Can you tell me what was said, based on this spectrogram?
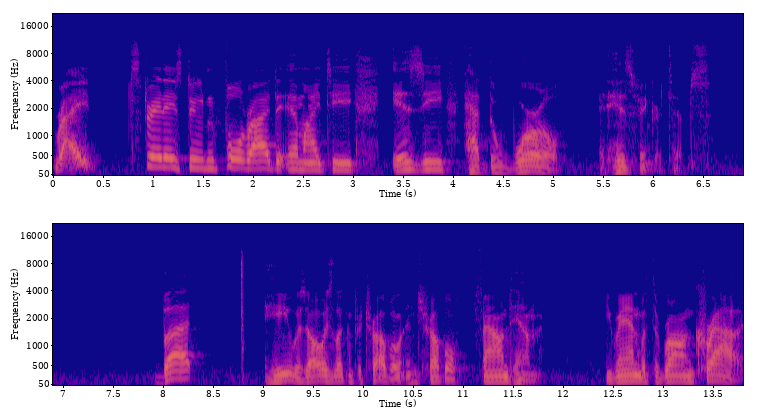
right? Straight A student, full ride to MIT. Izzy had the world at his fingertips. But he was always looking for trouble, and trouble found him. He ran with the wrong crowd.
